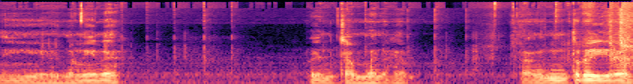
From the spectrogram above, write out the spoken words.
นี่ตรงนี้นะ เพื่อนจำไว้นะครับทางดนตรีนะ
